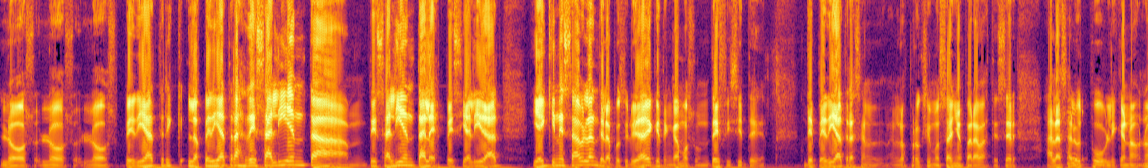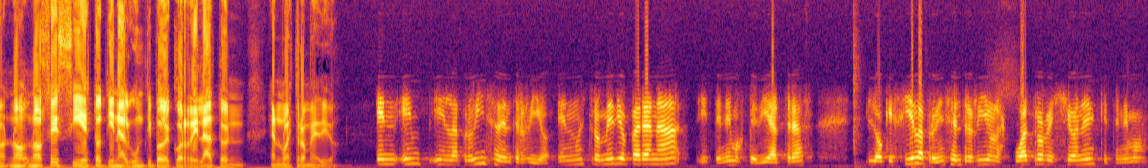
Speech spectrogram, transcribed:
los, los, los, los pediatras desalienta, desalienta la especialidad y hay quienes hablan de la posibilidad de que tengamos un déficit de, pediatras en, los próximos años para abastecer a la salud pública. No, no, no, no sé si esto tiene algún tipo de correlato en, en nuestro medio. En, en, la provincia de Entre Ríos, en nuestro medio Paraná eh, tenemos pediatras, lo que sí en la provincia de Entre Ríos, en las cuatro regiones que tenemos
